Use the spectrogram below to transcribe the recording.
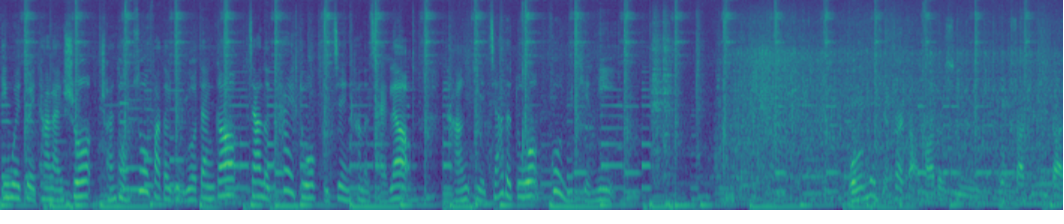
因为对他来说，传统做法的乳酪蛋糕加了太多不健康的材料，糖也加得多，过于甜腻。我们目前在打发的是用杀菌鸡蛋，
